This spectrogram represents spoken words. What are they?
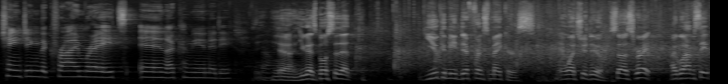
changing the crime rate in a community. So. Yeah, you guys both said that you can be difference makers in what you do. So it's great. All right, go have a seat.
